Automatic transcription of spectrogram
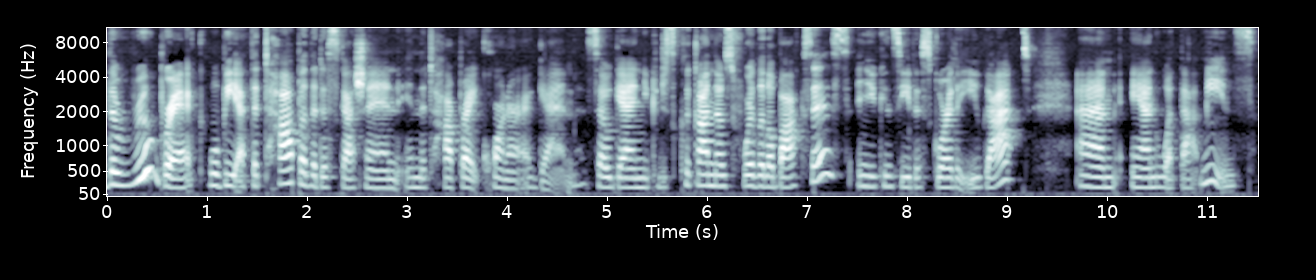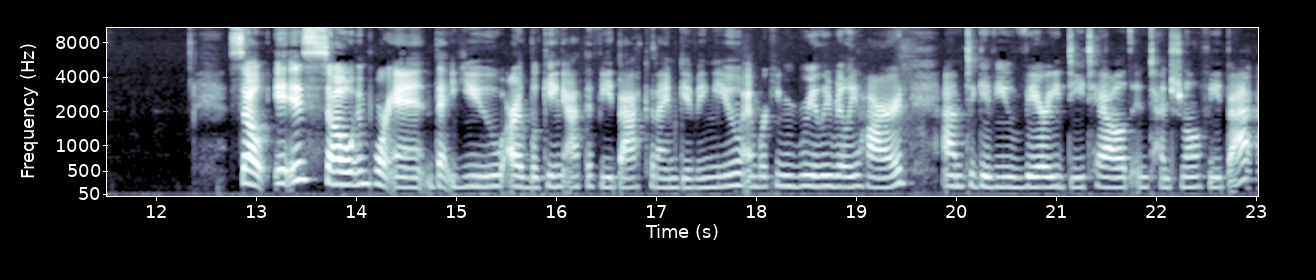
The rubric will be at the top of the discussion in the top right corner again. So again, you can just click on those four little boxes and you can see the score that you got um, and what that means. So it is so important that you are looking at the feedback that I'm giving you. I'm working really, really hard um, to give you very detailed, intentional feedback.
